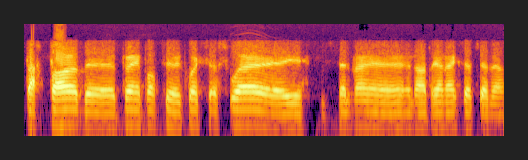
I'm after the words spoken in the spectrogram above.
par peur de peu importe quoi que ce soit. Euh, c'est tellement un entraîneur exceptionnel.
